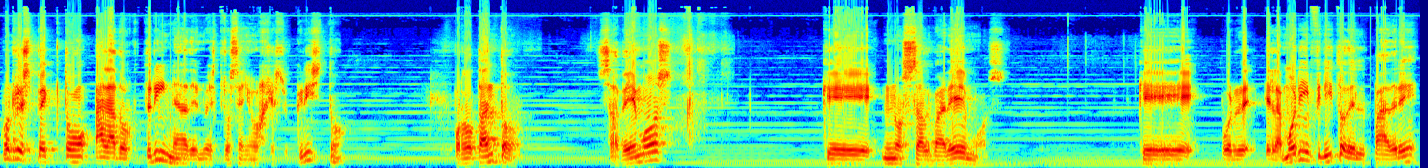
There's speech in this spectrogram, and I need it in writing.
con respecto a la doctrina de nuestro Señor Jesucristo. Por lo tanto, sabemos que nos salvaremos, que por el amor infinito del Padre,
